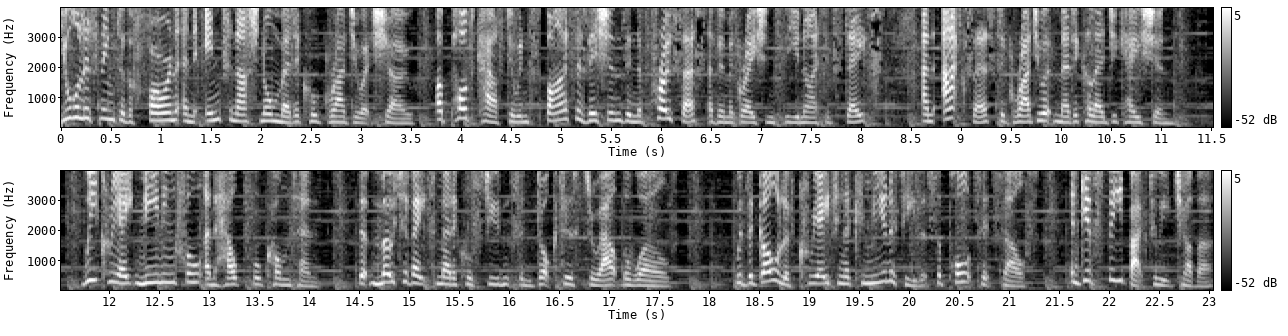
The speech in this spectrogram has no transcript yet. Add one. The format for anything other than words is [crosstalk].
You're listening to the Foreign and International Medical Graduate Show, a podcast to inspire physicians in the process of immigration to the United States and access to graduate medical education. We create meaningful and helpful content that motivates medical students and doctors throughout the world, with the goal of creating a community that supports itself and gives feedback to each other,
